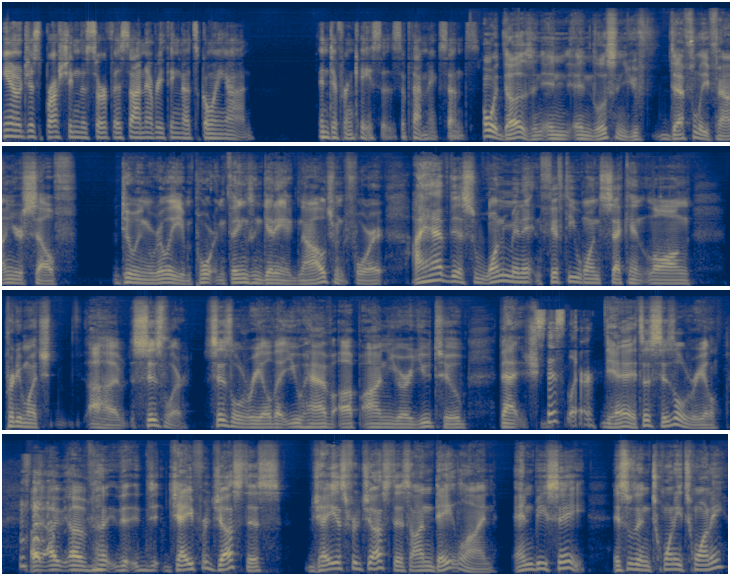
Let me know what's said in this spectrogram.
you know, just brushing the surface on everything that's going on in different cases, if that makes sense. Oh, it does. And, and and listen, you've definitely found yourself doing really important things and getting acknowledgement for it. I have this one minute and 51 second long, pretty much uh, sizzler, sizzle reel that you have up on your YouTube that sh- Sizzler. Yeah, it's a sizzle reel. Of J for Justice. J is for Justice on Dateline, NBC. This was in 2020.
